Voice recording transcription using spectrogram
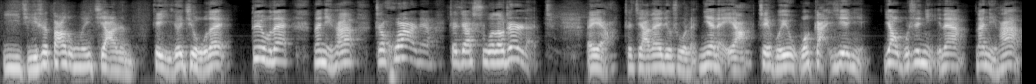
以及是大东的家人给一个交代，对不对？那你看这话呢，这家说到这儿了。哎呀，这家代就说了：“聂磊呀，这回我感谢你，要不是你呢，那你看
